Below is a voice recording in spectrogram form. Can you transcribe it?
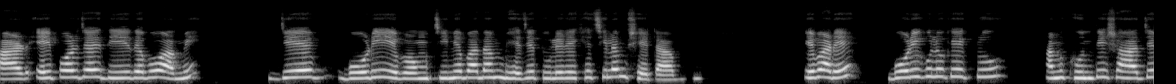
আর এই পর্যায়ে দিয়ে দেব আমি যে বড়ি এবং চিনে বাদাম ভেজে তুলে রেখেছিলাম সেটা। এবারে বড়িগুলোকে একটু আমি খুন্তির সাহায্যে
